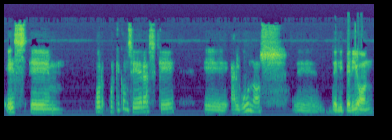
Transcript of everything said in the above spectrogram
es, ¿por, ¿por qué consideras que eh, algunos eh, del Hiperión,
